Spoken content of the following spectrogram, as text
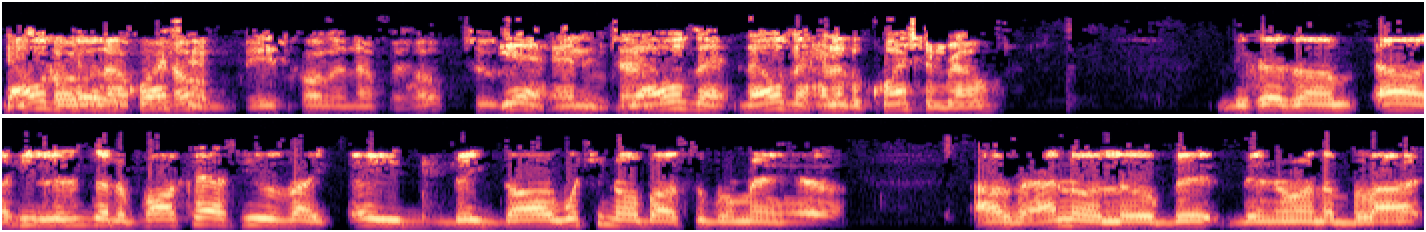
That He's was a hell of a question. He's calling out for help too. Yeah, and that was a that was a hell of a question, bro. Because um uh he listened to the podcast. He was like, "Hey, big dog, what you know about Superman here?" I was like, "I know a little bit. Been around the block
